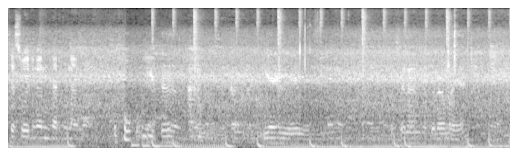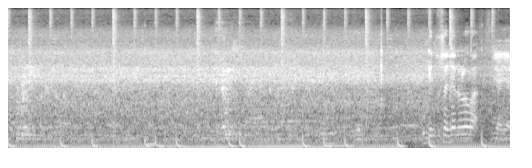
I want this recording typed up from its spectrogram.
sesuai dengan kartu nama. Oh gitu. Iya iya iya. Pesanan satu nama ya. Mungkin itu saja dulu pak. Iya iya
